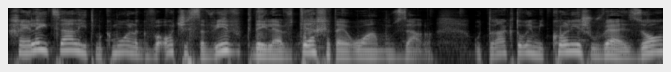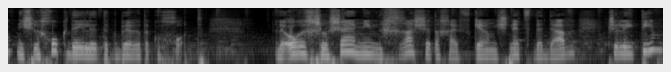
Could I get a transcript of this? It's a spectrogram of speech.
חיילי צה"ל התמקמו על הגבעות שסביב כדי לאבטח את האירוע המוזר, וטרקטורים מכל יישובי האזור נשלחו כדי לתגבר את הכוחות. לאורך שלושה ימים נחרש שטח ההפקר משני צדדיו, כשלעיתים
